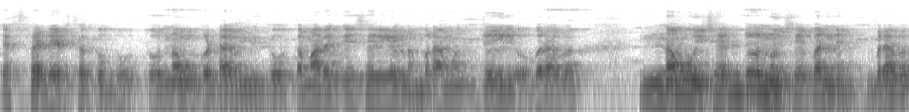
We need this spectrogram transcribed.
એક્સપાયર થતું હતું, તો નવું કટાવી લીધું. તમારે જે સિરિયલ નંબર આમાં જોઈ લો, બરાબર? નવું છે અને જૂનું છે, બંને, બરાબર?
